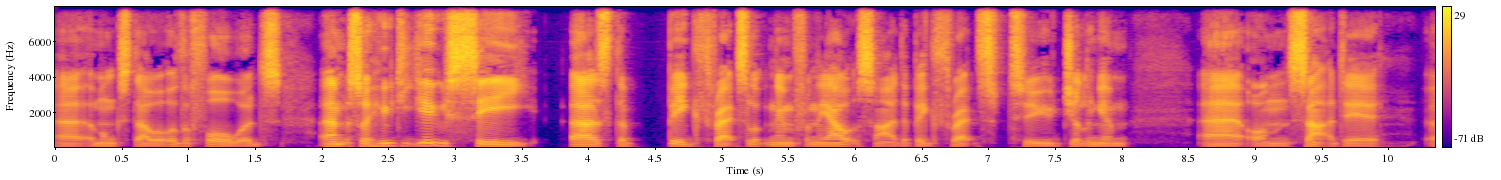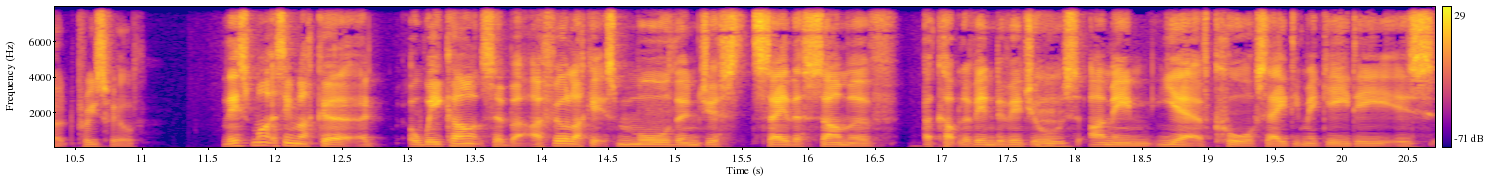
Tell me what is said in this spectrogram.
uh, amongst our other forwards. Um, so, who do you see as the big threats, looking in from the outside, the big threats to Gillingham uh, on Saturday at Priestfield? This might seem like a, a, a, weak answer, but I feel like it's more than just, say, the sum of a couple of individuals. Mm. I mean, yeah, of course, Adi McGeady is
